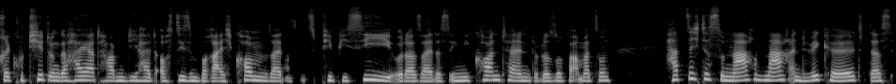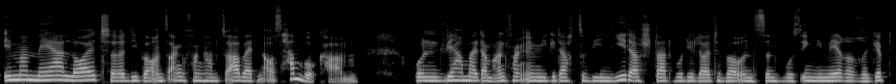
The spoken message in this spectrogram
rekrutiert und geheiert haben, die halt aus diesem Bereich kommen, sei das jetzt PPC oder sei das irgendwie Content oder so für Amazon, hat sich das so nach und nach entwickelt, dass immer mehr Leute, die bei uns angefangen haben zu arbeiten, aus Hamburg kamen. Und wir haben halt am Anfang irgendwie gedacht, so wie in jeder Stadt, wo die Leute bei uns sind, wo es irgendwie mehrere gibt,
